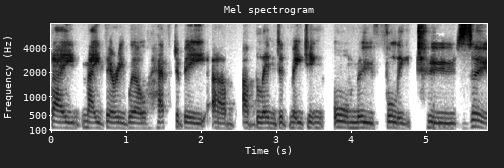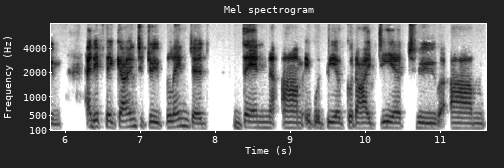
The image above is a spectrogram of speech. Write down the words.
they may very well have to be um, a blended meeting or move fully to Zoom. And if they're going to do blended, then um, it would be a good idea to um,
